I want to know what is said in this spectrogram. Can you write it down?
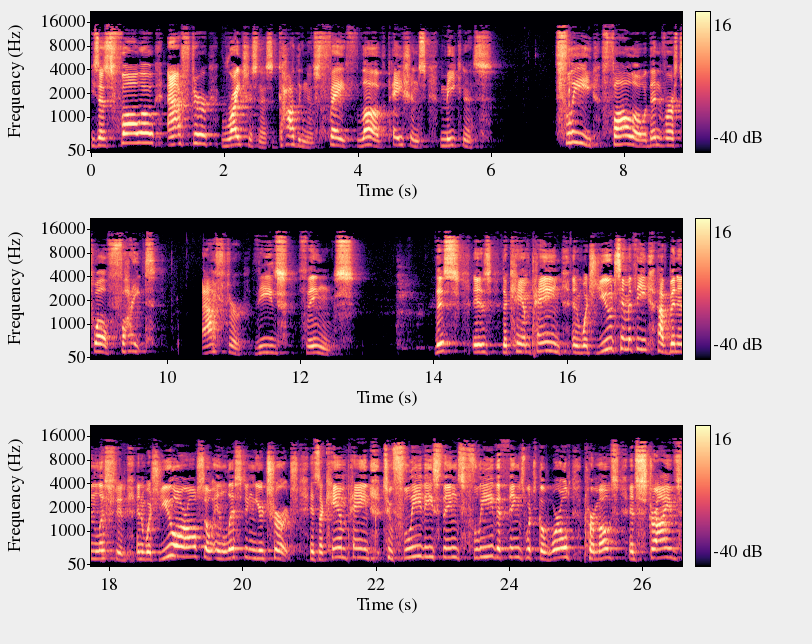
he says, Follow after righteousness, godliness, faith, love, patience, meekness. Flee, follow. Then, verse 12, fight after these things. This is the campaign in which you, Timothy, have been enlisted, in which you are also enlisting your church. It's a campaign to flee these things, flee the things which the world promotes and strives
